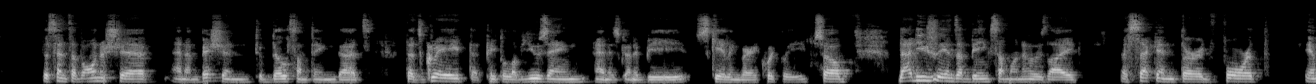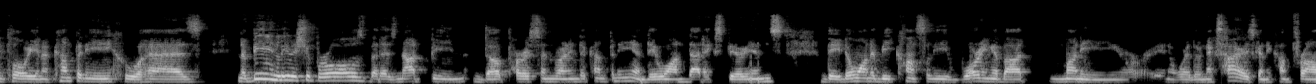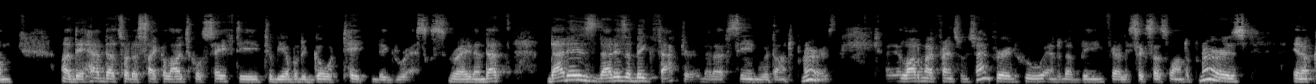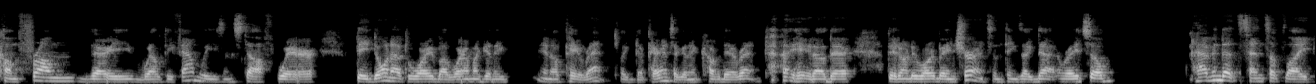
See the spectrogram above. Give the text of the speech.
the sense of ownership and ambition to build something that's that's great that people love using and is going to be scaling very quickly. So that usually ends up being someone who is like a second, third, fourth employee in a company who has you know, been in leadership roles, but has not been the person running the company, and they want that experience. They don't want to be constantly worrying about money or you know where their next hire is going to come from. Uh, they have that sort of psychological safety to be able to go take big risks, right? And that that is that is a big factor that I've seen with entrepreneurs. A lot of my friends from Stanford who ended up being fairly successful entrepreneurs you know come from very wealthy families and stuff where they don't have to worry about where am i going to you know pay rent. Like their parents are going to cover their rent you know they're they don't worry about insurance and things like that right? So having that sense of like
